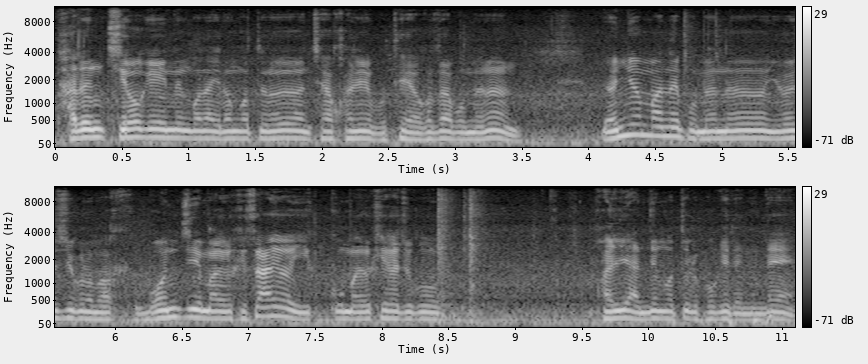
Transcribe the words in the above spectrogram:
다른 지역에 있는 거나 이런 것들은 제가 관리를 못해요. 그러다 보면은 몇 년 만에 보면은 이런 식으로 막 먼지 막 이렇게 쌓여 있고 막 이렇게 해가지고 관리 안 된 것들을 보게 되는데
